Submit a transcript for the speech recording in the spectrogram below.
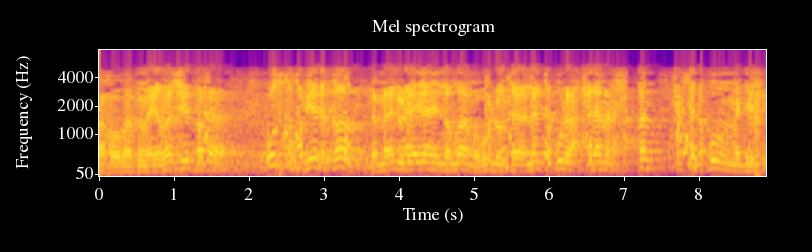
هو ما, يقدرش يطلع بقى أسقط في يد القاضي. لما قال له لا إله إلا الله ما بقول له أنت لن تقول كلاما حقا حتى تقوم من مجلسك.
